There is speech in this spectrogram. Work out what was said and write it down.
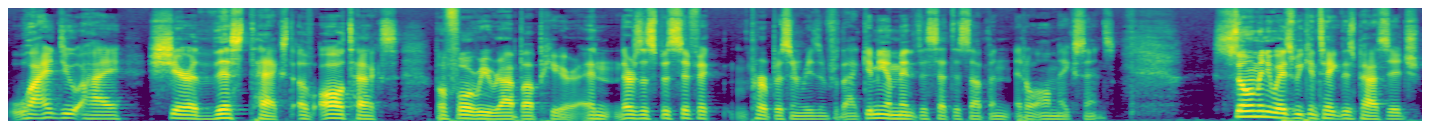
why do I share this text of all texts before we wrap up here? And there's a specific purpose and reason for that. Give me a minute to set this up and it'll all make sense. So many ways we can take this passage,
